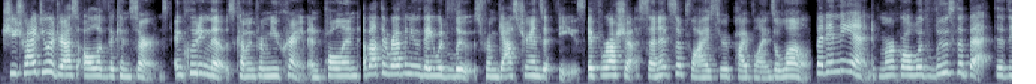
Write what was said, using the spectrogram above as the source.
She tried to address all of the concerns, including those coming from Ukraine and Poland, about the revenue they would lose from gas transit fees if Russia sent its supplies through pipelines alone. But in the end, Merkel would lose the bet that the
